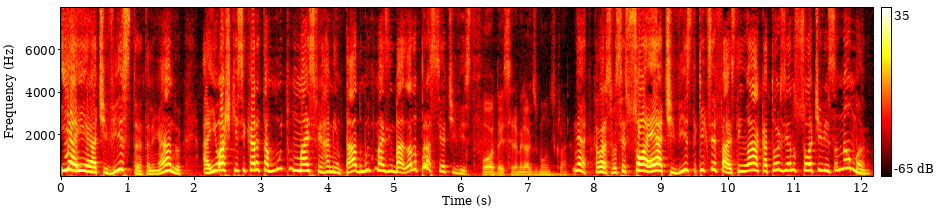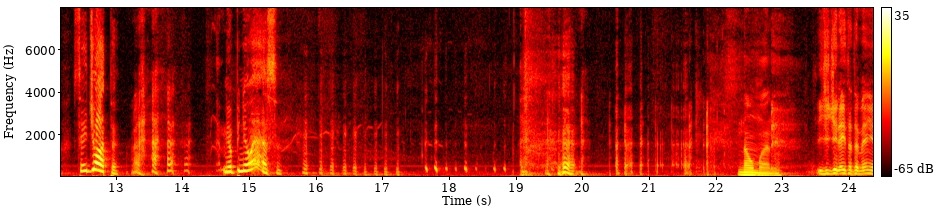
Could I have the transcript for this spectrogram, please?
E aí é ativista, tá ligado? Aí eu acho que esse cara tá muito mais ferramentado, muito mais embasado pra ser ativista. foda, esse seria o melhor dos mundos, claro. Né? Agora, se você só é ativista, o que, que você faz? Tem, ah, 14 anos sou ativista. Não, mano, você é idiota. Minha opinião é essa. Não, mano. E de direita também,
